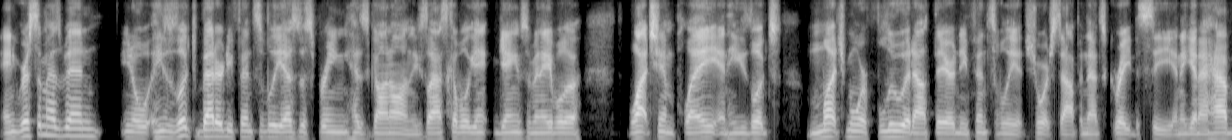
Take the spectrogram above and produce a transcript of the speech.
And Grissom has been you know, he's looked better defensively as the spring has gone on. These last couple of ga- games have been able to watch him play, and he looks much more fluid out there defensively at shortstop, and that's great to see. And again, I have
